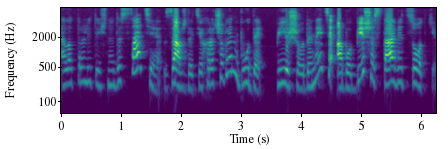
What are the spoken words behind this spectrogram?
електролітичної дисоціації завжди цих речовин буде більше одиниці або більше 100%.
